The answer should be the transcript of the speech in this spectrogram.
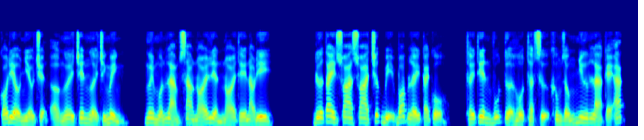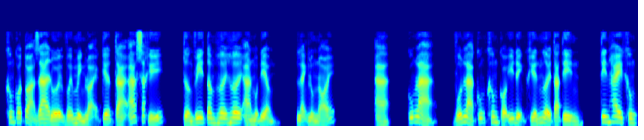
có điều nhiều chuyện ở ngươi trên người chính mình, ngươi muốn làm sao nói liền nói thế nào đi. Đưa tay xoa xoa trước bị bóp lấy cái cổ, thấy thiên vũ tựa hồ thật sự không giống như là kẻ ác, không có tỏa ra đối với mình loại kia tà ác sát khí, tường vi tâm hơi hơi an một điểm, lạnh lùng nói à cũng là, vốn là cũng không có ý định khiến người ta tin tin hay không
